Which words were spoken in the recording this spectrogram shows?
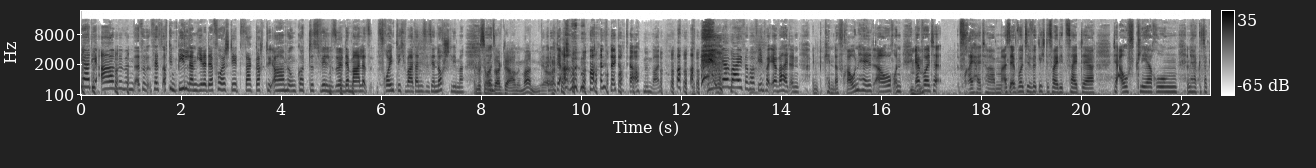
Ja, die Arme. Man, also selbst auf den Bildern, jeder, der vorsteht, sagt doch die Arme, um Gottes Willen. Also wenn der Maler freundlich war, dann ist es ja noch schlimmer. Dann müsste man und, sagen, der arme Mann. Ja. Der arme Mann, vielleicht auch der arme Mann. Wer weiß, aber auf jeden Fall, er war halt ein, ein bekennender Frauenheld auch und mhm. er wollte Freiheit haben. Also er wollte wirklich, das war ja die Zeit der, der Aufklärung. Und er hat gesagt,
